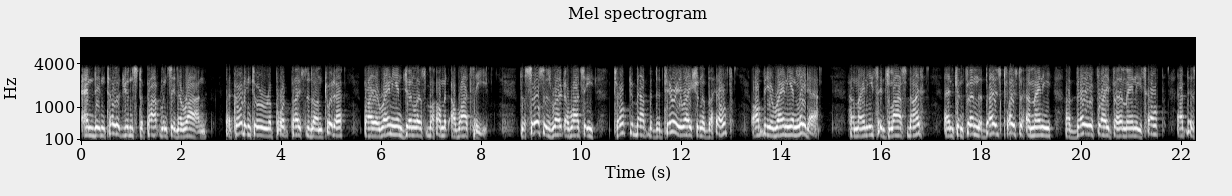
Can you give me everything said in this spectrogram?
and intelligence departments in Iran, according to a report posted on Twitter by Iranian journalist Mohammad Awasi. The sources wrote Awasi talked about the deterioration of the health of the Iranian leader. Khamenei, since last night, and confirmed that those close to Khamenei are very afraid for Khamenei's health at this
